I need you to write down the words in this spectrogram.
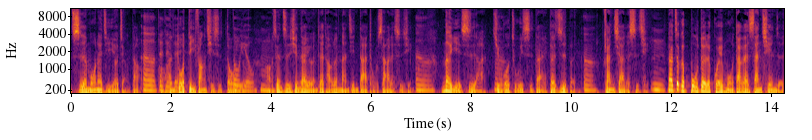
食人魔那集也有讲到，嗯，对对对，很多地方其实都有，都有，嗯，哦，甚至现在有人在讨论南京大屠杀的事情，嗯，那也是啊，军国主义时代的日本，嗯，干下的事情，嗯，那这个部队的规模大概三千人，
